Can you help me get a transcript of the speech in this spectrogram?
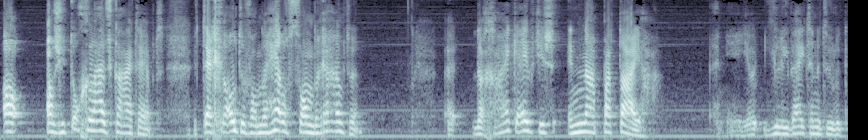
al, als je toch geluidskaarten hebt, ter grootte van de helft van de ruimte, eh, dan ga ik eventjes naar Pattaya. En jullie weten natuurlijk,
